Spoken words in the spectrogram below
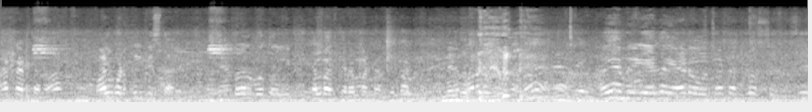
మాట్లాడతాను వాళ్ళు కూడా పిలిపిస్తారు రెండు రోజులు పోతే ఇంటికి రమ్మంటారు డిపార్ట్మెంట్ అయ్యా మీడియాగా ఏడో చోట క్లోజ్ చేసేసి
